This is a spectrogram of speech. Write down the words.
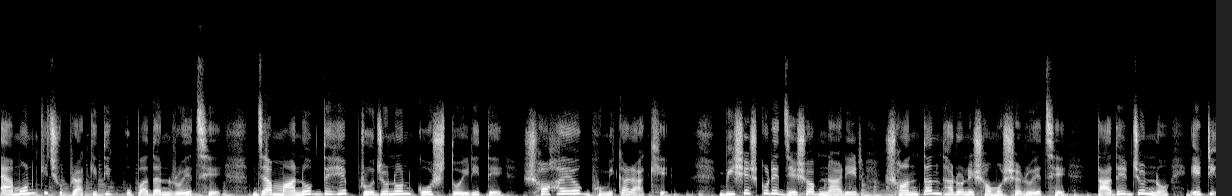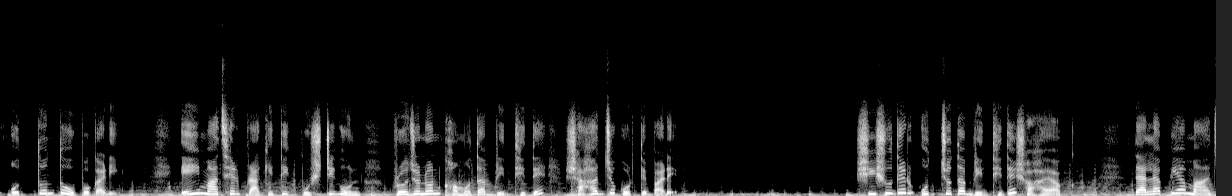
এমন কিছু প্রাকৃতিক উপাদান রয়েছে যা মানবদেহে প্রজনন কোষ তৈরিতে সহায়ক ভূমিকা রাখে। বিশেষ করে যেসব নারীর সন্তান ধারণে সমস্যা রয়েছে, তাদের জন্য এটি অত্যন্ত উপকারী। এই মাছের প্রাকৃতিক পুষ্টিগুণ প্রজনন ক্ষমতা বৃদ্ধিতে সাহায্য করতে পারে। শিশুদের উচ্চতা বৃদ্ধিতে সহায়ক। তেলাপিয়া মাছ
